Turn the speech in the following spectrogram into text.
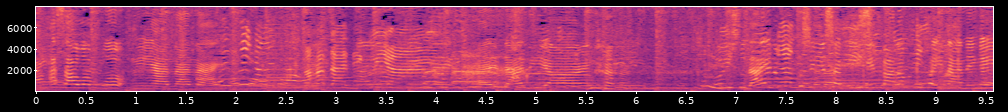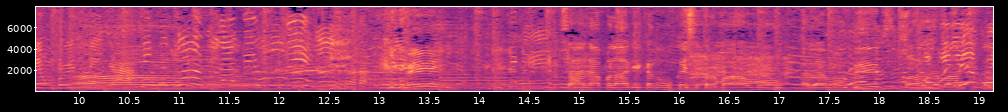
Ang asawa po niya, nanay. Mga daddy ko yan. Ay, daddy yarn. Dahil naman gusto niyo sabihin, parang po kay nanay ngayong birthday niya. Ming, sana palagi kang okay sa trabaho mo. Alam mo, babes, mahal na mahal kita.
